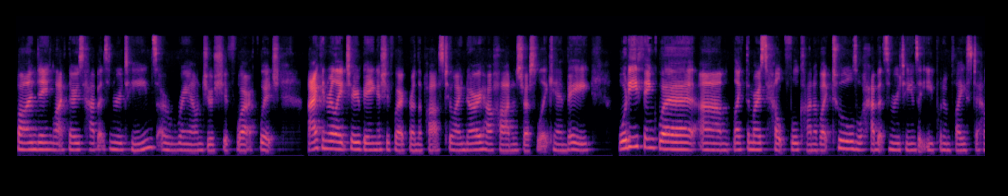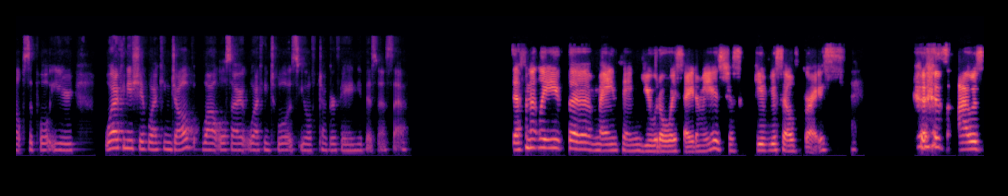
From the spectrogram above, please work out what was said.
finding like those habits and routines around your shift work, which I can relate to being a shift worker in the past too. I know how hard and stressful it can be. What do you think were um, like the most helpful kind of like tools or habits and routines that you put in place to help support you work in your shift working job while also working towards your photography and your business there? Definitely the main thing you would always say to me is just give yourself grace. Because I was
